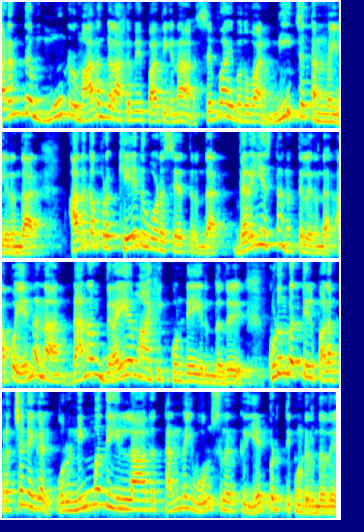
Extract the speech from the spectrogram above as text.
கடந்த மூன்று மாதங்களாகவே பார்த்தீங்கன்னா செவ்வாய் பகவான் நீச்சத்தன்மையில் இருந்தார். அதுக்கப்புறம் கேதுவோட சேர்த்திருந்தார் விரயஸ்தானத்தில் இருந்தார். அப்போ என்னன்னா தனம் விரயமாகி கொண்டே இருந்தது. குடும்பத்தில் பல பிரச்சனைகள் ஒரு நிம்மதி இல்லாத தன்மை ஒரு சிலருக்கு ஏற்படுத்தி கொண்டிருந்தது.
